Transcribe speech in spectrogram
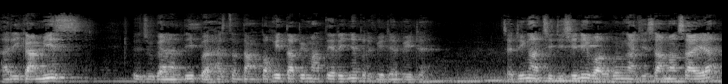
hari Kamis itu juga nanti bahas tentang tauhid tapi materinya berbeda-beda. Jadi ngaji di sini walaupun ngaji sama saya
